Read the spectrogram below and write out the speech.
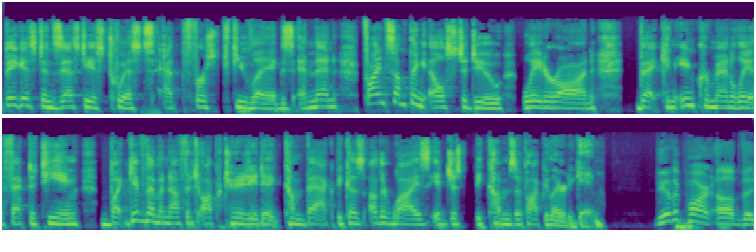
biggest and zestiest twists at the first few legs and then find something else to do later on that can incrementally affect a team, but give them enough opportunity to come back because otherwise it just becomes a popularity game. The other part of the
